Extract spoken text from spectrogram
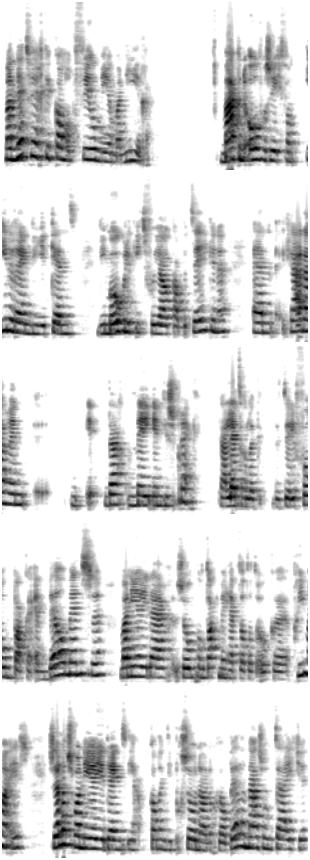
Maar netwerken kan op veel meer manieren. Maak een overzicht van iedereen die je kent, die mogelijk iets voor jou kan betekenen. En ga daarin, eh, daarmee in gesprek. Ga letterlijk de telefoon pakken en bel mensen wanneer je daar zo'n contact mee hebt dat dat ook uh, prima is. Zelfs wanneer je denkt, ja, kan ik die persoon nou nog wel bellen na zo'n tijdje?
